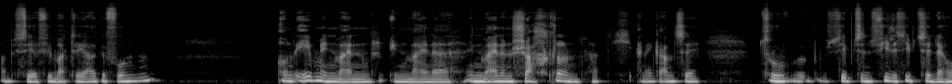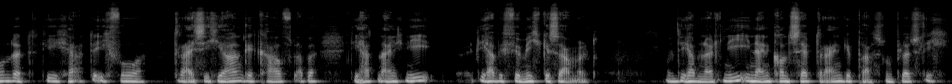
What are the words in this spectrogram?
habe sehr viel Material gefunden. Und eben in meinen, in meiner, in meinen Schachteln hatte ich eine ganze, 17, viele 17. Jahrhundert, die hatte ich vor 30 Jahren gekauft, aber die hatten eigentlich nie, die habe ich für mich gesammelt. Und die haben eigentlich nie in ein Konzept reingepasst. Und plötzlich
